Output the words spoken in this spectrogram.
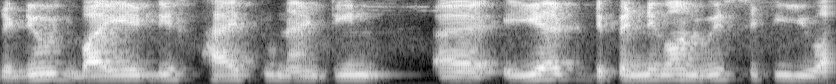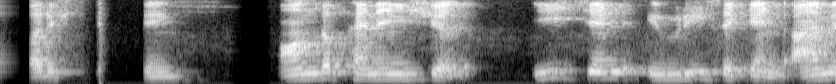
reduced by at least 5 to 19 uh, year depending on which city you are staying on the financial each and every second. I'm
